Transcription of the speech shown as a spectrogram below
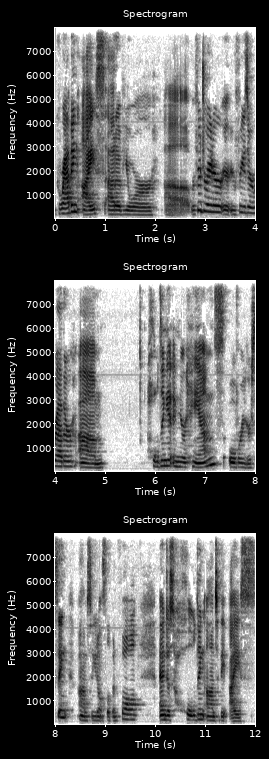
grabbing ice out of your uh, refrigerator or your freezer, rather, um, holding it in your hands over your sink um, so you don't slip and fall, and just holding onto the ice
